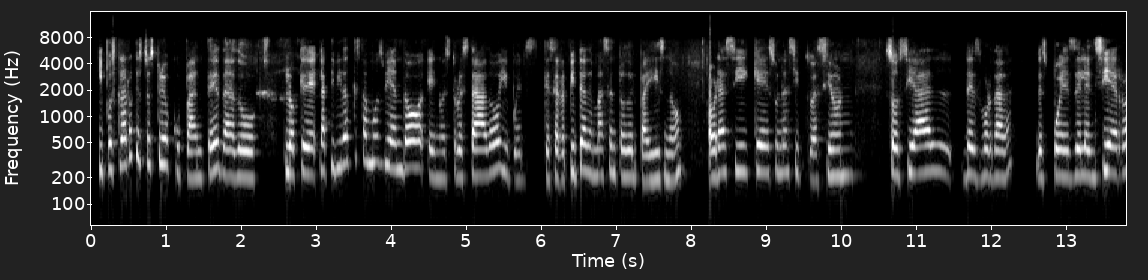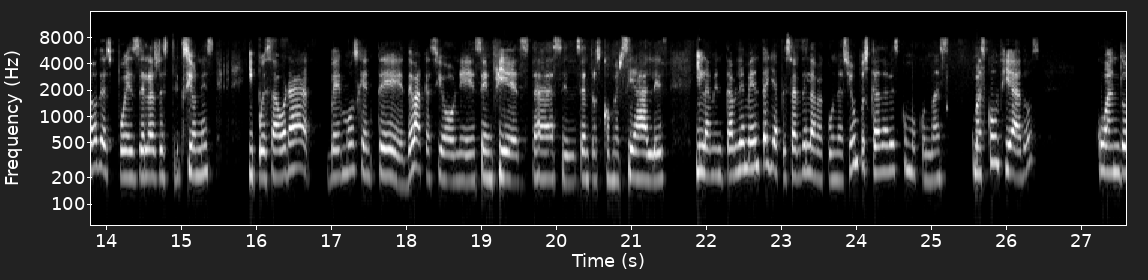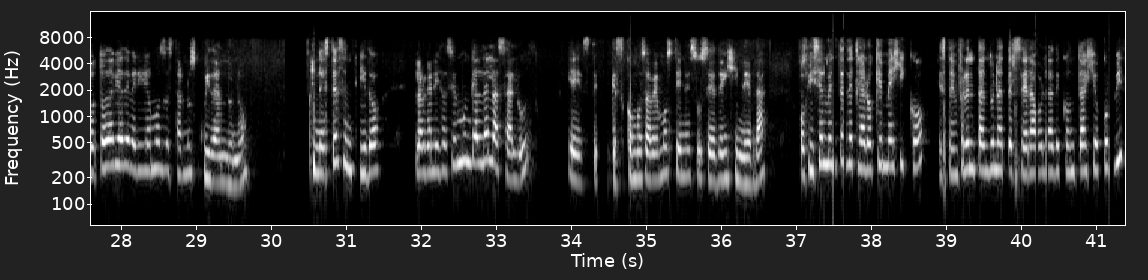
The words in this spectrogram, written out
Y pues claro que esto es preocupante, dado lo que la actividad que estamos viendo en nuestro estado y pues que se repite además en todo el país, ¿no? Ahora sí que es una situación social desbordada después del encierro, después de las restricciones y pues ahora vemos gente de vacaciones, en fiestas, en centros comerciales y lamentablemente y a pesar de la vacunación, pues cada vez como con más, más confiados, cuando todavía deberíamos de estarnos cuidando, ¿no? En este sentido, la Organización Mundial de la Salud, este, que como sabemos tiene su sede en Ginebra, oficialmente declaró que México está enfrentando una tercera ola de contagio COVID.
